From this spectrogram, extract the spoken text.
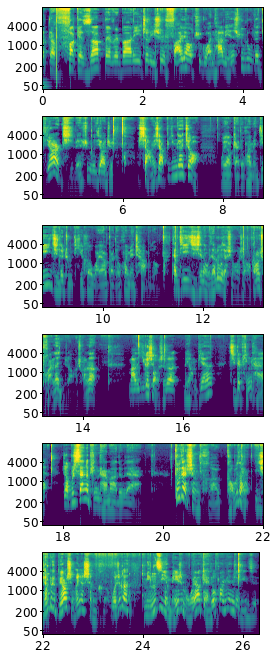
What the fuck is up, everybody？这里是伐要去管他连续录的第二集，连续录第二集。我想一下，不应该叫我要改头换面。第一集的主题和我要改头换面差不多，但第一集现在我在录的时候是吧？我刚传了，你知道吗？传了，妈的一个小时的两边几个平台，知道不是三个平台嘛？对不对？都在审核，搞不懂。以前不是不要审核，要审核。我这个名字也没什么，我要改头换面这个名字，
